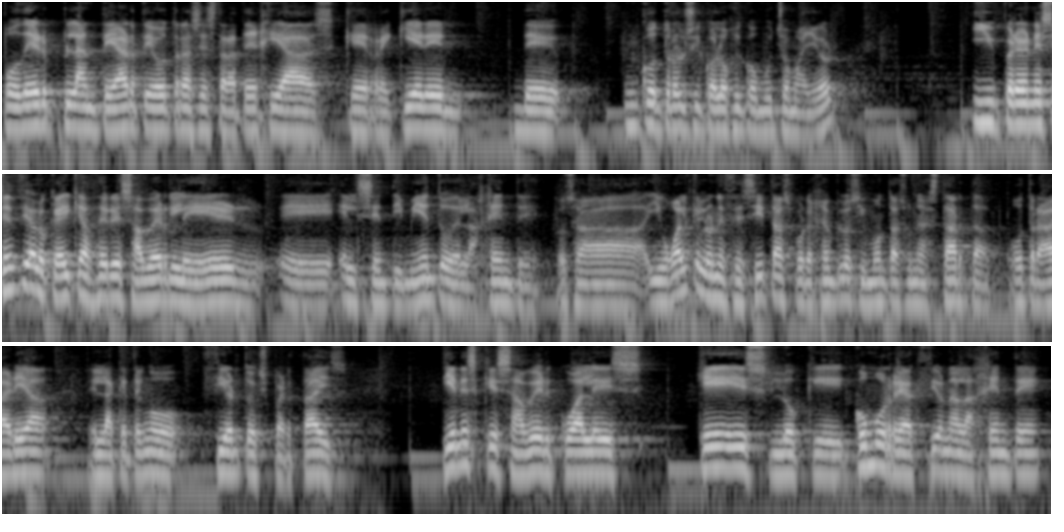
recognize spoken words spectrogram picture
poder plantearte otras estrategias que requieren de un control psicológico mucho mayor. Y, pero en esencia lo que hay que hacer es saber leer eh, el sentimiento de la gente. O sea, igual que lo necesitas, por ejemplo, si montas una startup, otra área en la que tengo cierto expertise, tienes que saber cuál es, qué es lo que, cómo reacciona la gente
